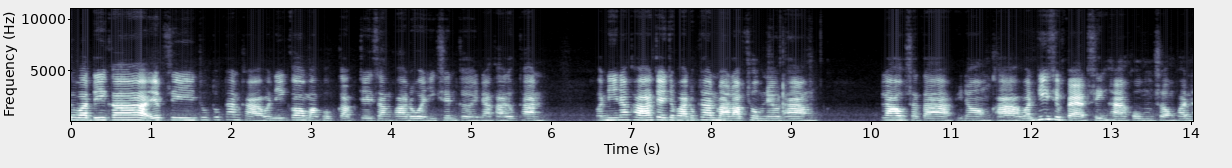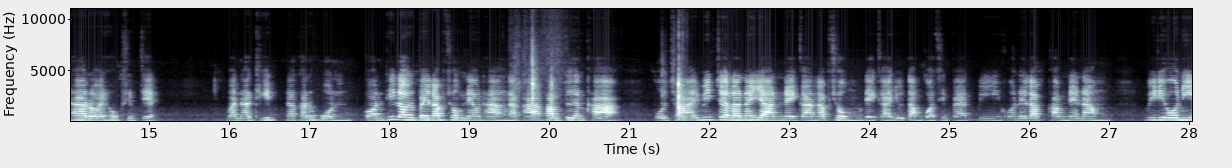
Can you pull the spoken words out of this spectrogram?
สวัสดีค่ะ FC ทุกทุกๆท่านค่ะ วันนี้ก็มาพบกับเจสังพารวยอีกเช่นเคยนะคะ ทุกท่าน วันนี้นะคะเจจะพาทุกท่านมารับชมแนวทางเล่าสตาร์พี่น้องค่ะ วันที่ 18 สิงหาคม 2567 วันอาทิตย์นะคะ ทุกคนก่อนที่เราจะไปรับชมแนวทางนะคะคำเตือนค่ะโปรดใช้วิจารณญาณในการรับชมเด็กอายุต่ำกว่า 18 ปี ควรได้รับคำแนะนำ วิดีโอนี้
